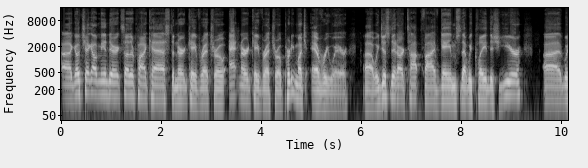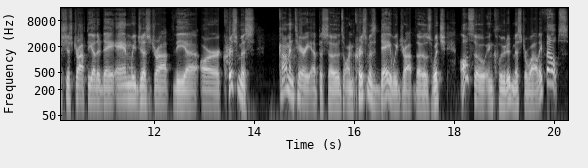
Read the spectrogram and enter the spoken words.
Uh, go check out me and Derek's other podcast, the Nerd Cave Retro, at Nerd Cave Retro, pretty much everywhere. Uh, we just did our top five games that we played this year, uh, which just dropped the other day, and we just dropped the uh, our Christmas commentary episodes on Christmas Day. We dropped those, which also included Mr. Wally Phelps.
